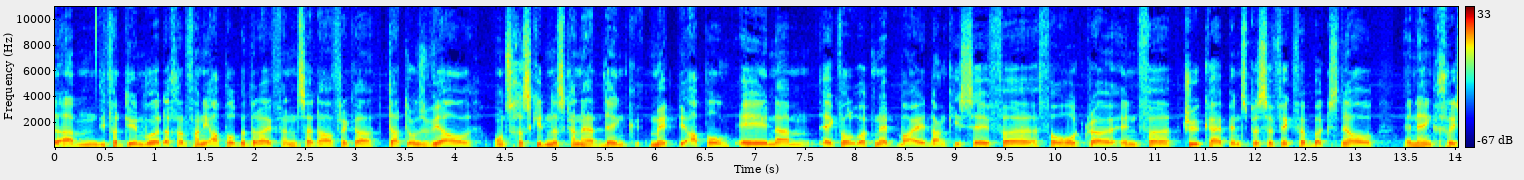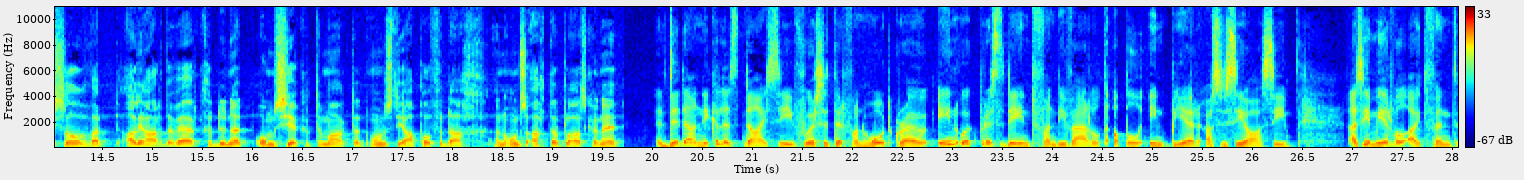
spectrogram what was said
um, die verteenwoordiger van die appelbedryf in Suid-Afrika dat ons wel ons geskiedenis kan herdenk met die appel. En um, ek wil ook net baie dankie sê vir vir Hotcrow en vir True Cape en spesifiek vir Bucksnell en Henk Griesel wat al die harde werk gedoen het om seker te maak dat ons die appel vandag in ons agterplaas kan hê. Dit dan Nicholas Dicey, voorsitter van Hotcrow en ook president van die Wêreld Appel en Peer Assosiasie. As jy meer wil uitvind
